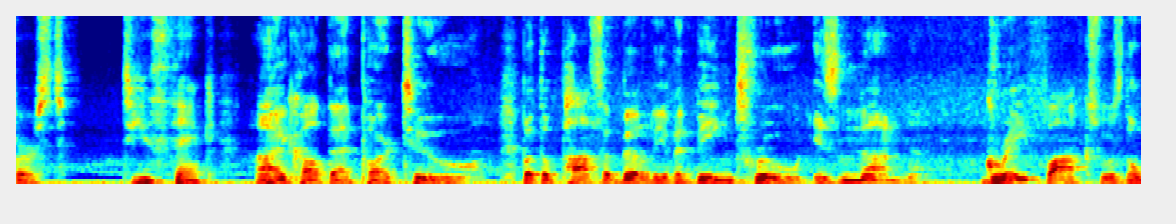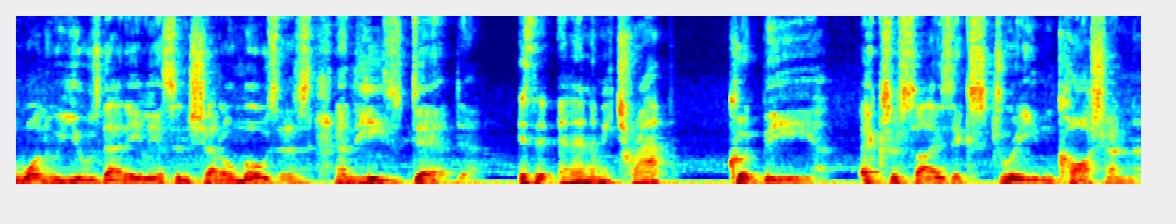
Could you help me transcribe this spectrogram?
first. Do you think I caught that part too. But the possibility of it being true is none. Gray Fox was the one who used that alias in Shadow Moses, and he's dead. is it an enemy trap? Could be. Exercise extreme caution.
